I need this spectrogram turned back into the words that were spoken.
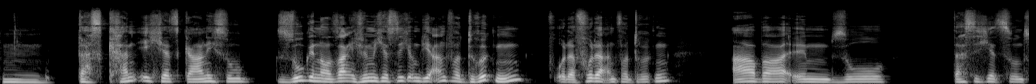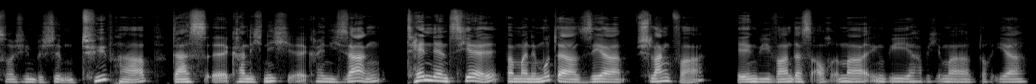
Hm, das kann ich jetzt gar nicht so, so genau sagen. Ich will mich jetzt nicht um die Antwort drücken oder vor der Antwort drücken, aber ähm, so, dass ich jetzt so zum Beispiel einen bestimmten Typ habe, das äh, kann ich nicht, äh, kann ich nicht sagen. Tendenziell, weil meine Mutter sehr schlank war, irgendwie waren das auch immer, irgendwie habe ich immer doch eher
